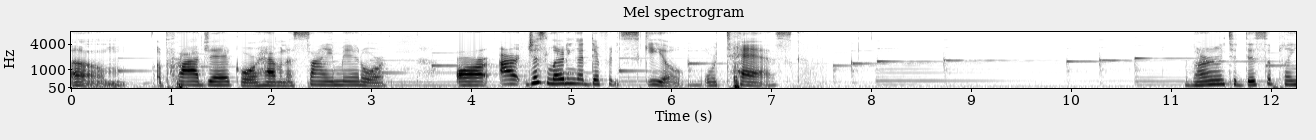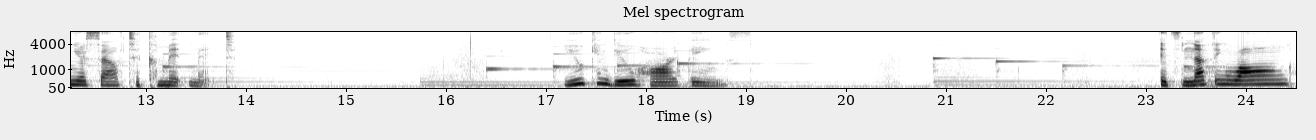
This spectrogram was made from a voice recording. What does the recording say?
um, a project or have an assignment or or are just learning a different skill or task. Learn to discipline yourself to commitment. You can do hard things. It's nothing wrong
